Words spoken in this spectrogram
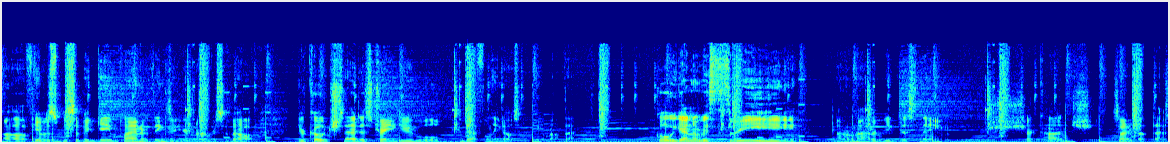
Uh, if you have a specific game plan or things that you're nervous about, your coach that has trained you will definitely know something about that. Cool, we got number three. I don't know how to read this name. Shakaj? Sorry about that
